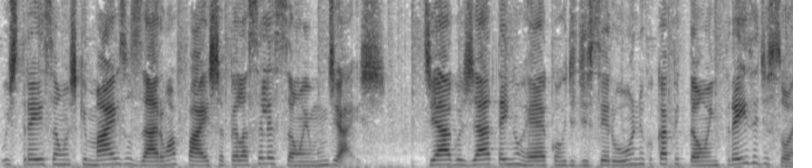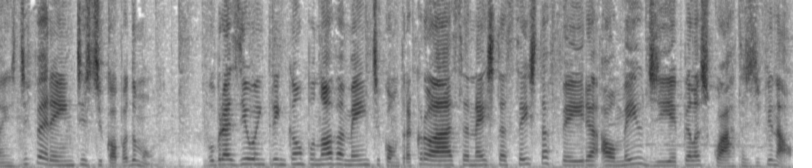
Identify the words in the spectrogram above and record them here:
Os três são os que mais usaram a faixa pela seleção em mundiais. Thiago já tem o recorde de ser o único capitão em três edições diferentes de Copa do Mundo. O Brasil entra em campo novamente contra a Croácia nesta sexta-feira, ao meio-dia, pelas quartas de final.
